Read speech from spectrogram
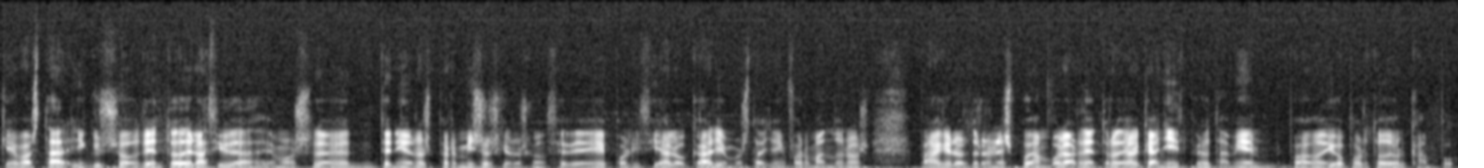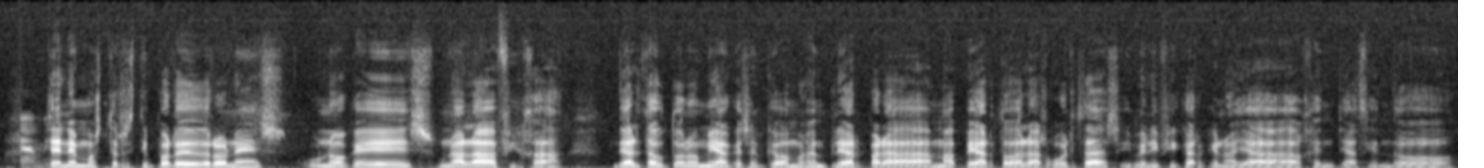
que va a estar incluso dentro de la ciudad. Hemos eh, tenido los permisos que los concede policía local y hemos estado ya informándonos para que los drones puedan volar dentro de Alcañiz, pero también, como digo, por todo el campo. Tenemos tres tipos de drones, uno que es una ala fija de alta autonomía, que es el que vamos a emplear para mapear todas las huertas y verificar que no haya gente haciendo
